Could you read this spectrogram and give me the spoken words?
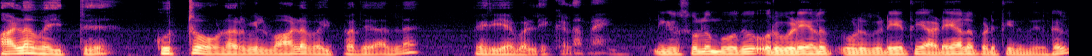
அள வைத்து குற்ற உணர்வில் வாழ வைப்பது அல்ல பெரிய வெள்ளிக்கிழமை. நீங்கள் சொல்லும்போது ஒரு விடையாள ஒரு விடயத்தை அடையாளப்படுத்தியிருந்தீர்கள்.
